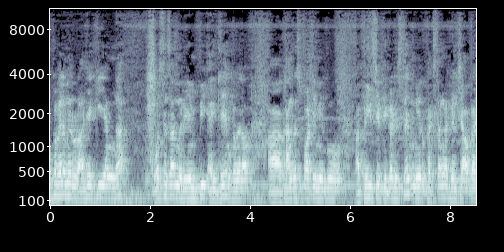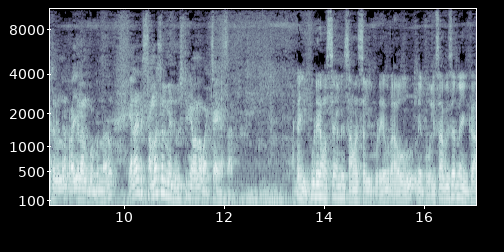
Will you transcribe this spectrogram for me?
ఒకవేళ మీరు రాజకీయంగా వస్తే సార్ మీరు ఎంపీ అయితే ఒకవేళ కాంగ్రెస్ పార్టీ మీకు పిలిచి టికెట్ ఇస్తే మీరు ఖచ్చితంగా గెలిచే అవకాశాలు ఉన్నాయని ప్రజలు అనుకుంటున్నారు. ఎలాంటి సమస్యలు మీ దృష్టికి ఏమైనా వచ్చాయా సార్? అంటే ఇప్పుడేం వస్తాయండి? సమస్యలు ఇప్పుడేం రావు. నేను పోలీస్ ఆఫీసర్నే ఇంకా.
